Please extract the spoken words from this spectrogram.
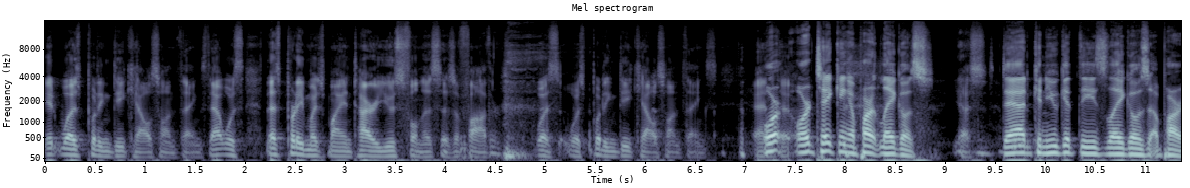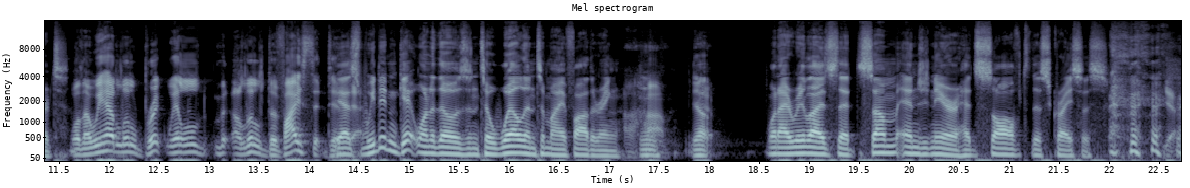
it was putting decals on things. That was that's pretty much my entire usefulness as a father was was putting decals on things. And, or, uh, or taking apart Legos. yes. Dad, can you get these Legos apart? Well, now we had a little brick, we had a little, a little device that did Yes, that. we didn't get one of those until well into my fathering Uh-huh. Yep. when I realized that some engineer had solved this crisis. Yeah.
